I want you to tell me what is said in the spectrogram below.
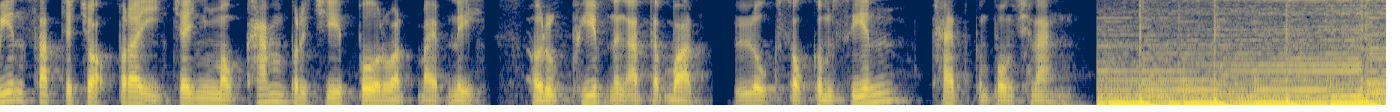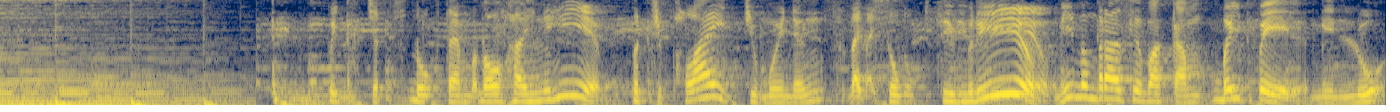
មានសត្វចចកព្រៃចេញមកខំប្រជាពលរដ្ឋបែបនេះរូបភាពនិងអត្ថបទលោកសុកកំសៀនខេត្តកំពង់ឆ្នាំង ពេញចិត្តស្ដុកតែម្ដងហើយនេះពិតជាប្លែកជាមួយនឹងស្ដេចស៊ុបសៀមរាបមានបម្រើសេវាកម្ម3ពេល មានលក់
